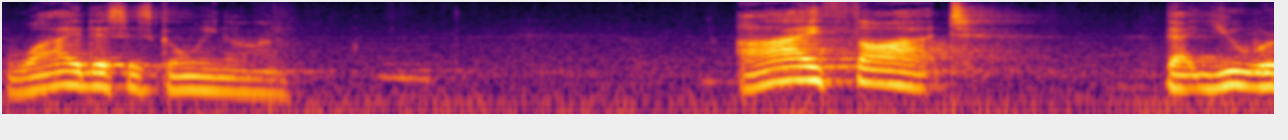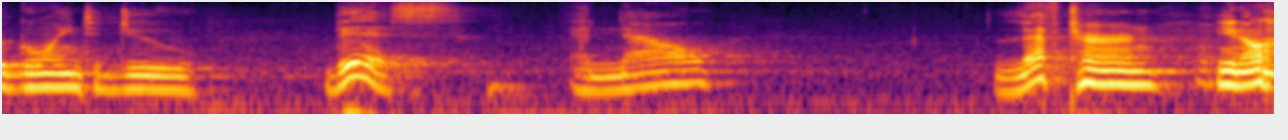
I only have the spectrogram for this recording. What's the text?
why this is going on. I thought that you were going to do this, and now left turn, you know.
